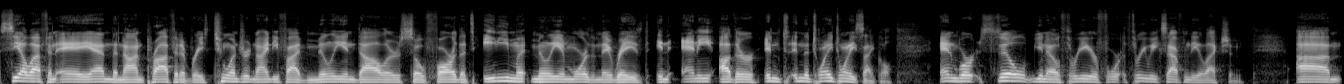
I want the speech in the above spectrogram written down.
CLF and AAN, the nonprofit, have raised $295 million so far. That's 80 million more than they raised in any other, in, in the 2020 cycle. And we're still, you know, three or four, three weeks out from the election. Um,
